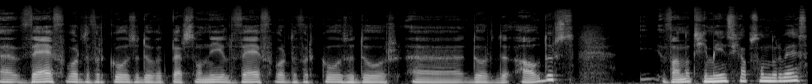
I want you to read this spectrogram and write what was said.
Uh, vijf worden verkozen door het personeel, vijf worden verkozen door, uh, door de ouders van het gemeenschapsonderwijs.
